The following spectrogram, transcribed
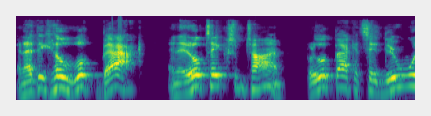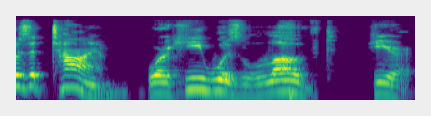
And I think he'll look back and it'll take some time, but look back and say there was a time where he was loved here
